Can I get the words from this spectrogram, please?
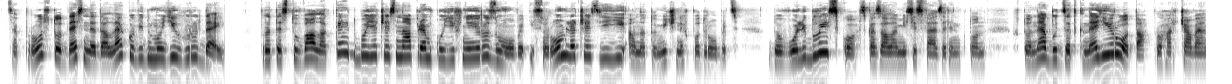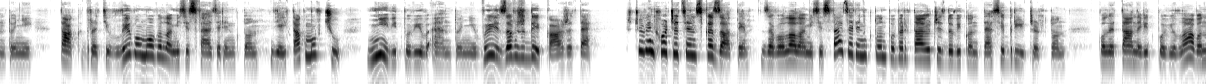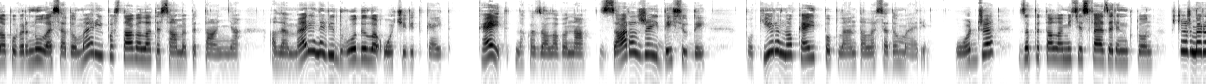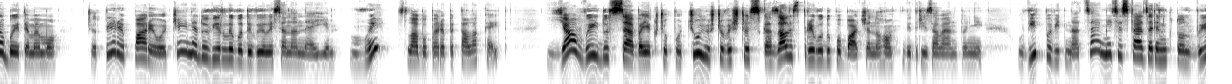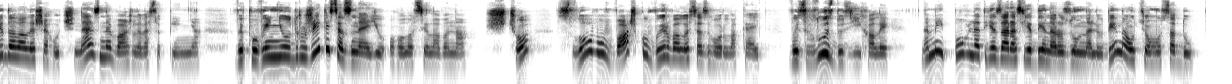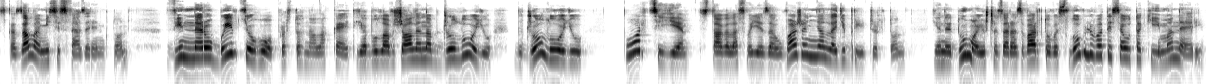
Це просто десь недалеко від моїх грудей. Протестувала Кейт, боячись напрямку їхньої розмови і соромлячись її анатомічних подробиць. Доволі близько, сказала місіс Фезерінгтон. Хто-небудь заткне їй рота, прогарчав Ентоні. Так, дратівливо мовила місіс Фезерінгтон. Я й так мовчу. Ні, відповів Ентоні. Ви завжди кажете. Що він хоче цим сказати? заволала місіс Фезерінгтон, повертаючись до віконтеси Бріджертон. Коли та не відповіла, вона повернулася до Мері і поставила те саме питання. Але Мері не відводила очі від Кейт. Кейт, наказала вона, зараз же йди сюди. Покірно Кейт попленталася до Мері. Отже, запитала місіс Фезерінгтон, що ж ми робитимемо? Чотири пари очей недовірливо дивилися на неї. Ми? слабо перепитала Кейт. Я вийду з себе, якщо почую, що ви щось сказали з приводу побаченого, відрізав Ентоні. У відповідь на це місіс Фезерінгтон видала лише гучне, зневажливе сопіння. Ви повинні одружитися з нею, оголосила вона. Що? Слово важко вирвалося з горла Кейт. Ви з глузду з'їхали. На мій погляд, я зараз єдина розумна людина у цьому саду, сказала місіс Фезерінгтон. Він не робив цього, простогнала Кейт. Я була вжалена бджолою, бджолою. Порціє, ставила своє зауваження леді Бріджертон. Я не думаю, що зараз варто висловлюватися у такій манері.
